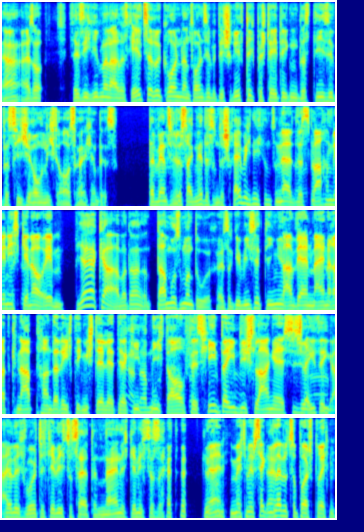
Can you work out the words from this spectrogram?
Ja, also das heißt, ich will mir das Geld zurückholen, dann sollen sie bitte schriftlich bestätigen, dass diese Versicherung nicht ausreichend ist. Dann werden sie wieder sagen, nee, das unterschreibe ich nicht und so. Nein, das machen wir nicht, genau, eben. Ja, ja, klar, aber da, da muss man durch. Also gewisse Dinge. Dann wäre ein Meinrad knapp an der richtigen Stelle, der ja, gibt nicht auf, es ist hinter ihm die Schlange, es ist ja, egal. Natürlich wollte ich gehe nicht zur Seite. Nein, ich gehe nicht zur Seite. Nein, ich möchte mit Second Level Support sprechen.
